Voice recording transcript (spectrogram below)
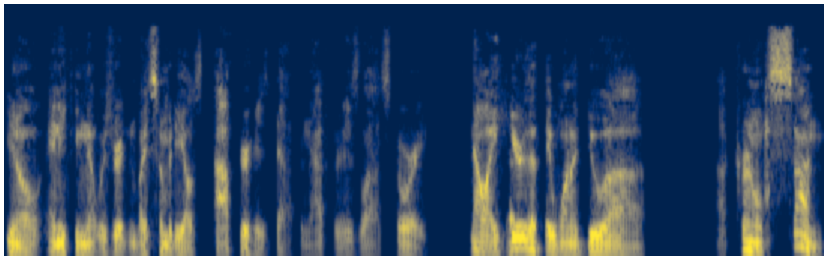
you know, anything that was written by somebody else after his death and after his last story. Now I hear that they want to do a, a Colonel Sun,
